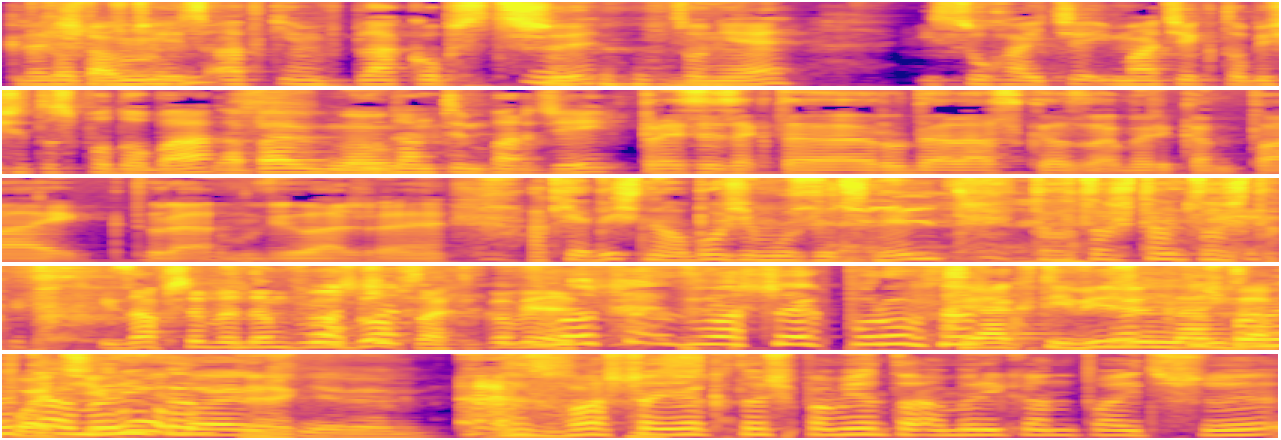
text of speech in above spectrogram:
graliśmy wczoraj z Atkiem w Black Ops 3, co nie? I słuchajcie, i Maciek, tobie się to spodoba. Na pewno. Udan tym bardziej. Presja jest jak ta ruda laska z American Pie, która mówiła, że a kiedyś na obozie muzycznym to coś tam, coś tam. I zawsze będę mówił o glopsach, tylko wiesz. Zwłaszcza, zwłaszcza jak porównasz... Czy Activision jak nam ktoś pamięta zapłaciło? American- Bo ja już Tak. nie wiem. Zwłaszcza jak ktoś pamięta American Pie 3,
